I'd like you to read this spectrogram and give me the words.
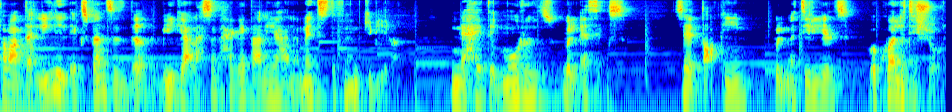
طبعا تقليل ال expenses ده بيجي على حساب حاجات عليها علامات استفهام كبيرة من ناحية ال morals وال ethics زي التعقيم وال materials و quality الشغل.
